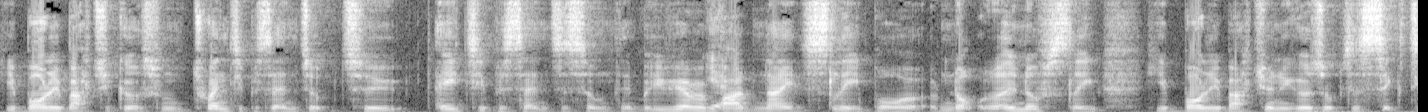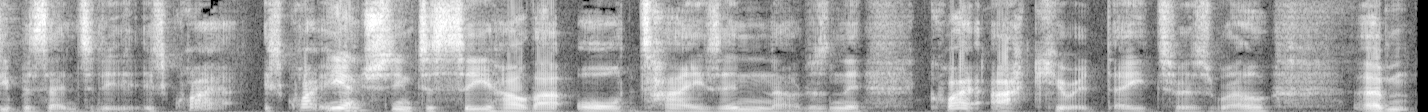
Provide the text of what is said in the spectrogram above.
your body battery goes from twenty percent up to eighty percent or something. But if you have a yeah. bad night's sleep or not enough sleep, your body battery only goes up to sixty percent, and it, it's quite it's quite yeah. interesting to see how that all ties in now, doesn't it? Quite accurate data as well. Um,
